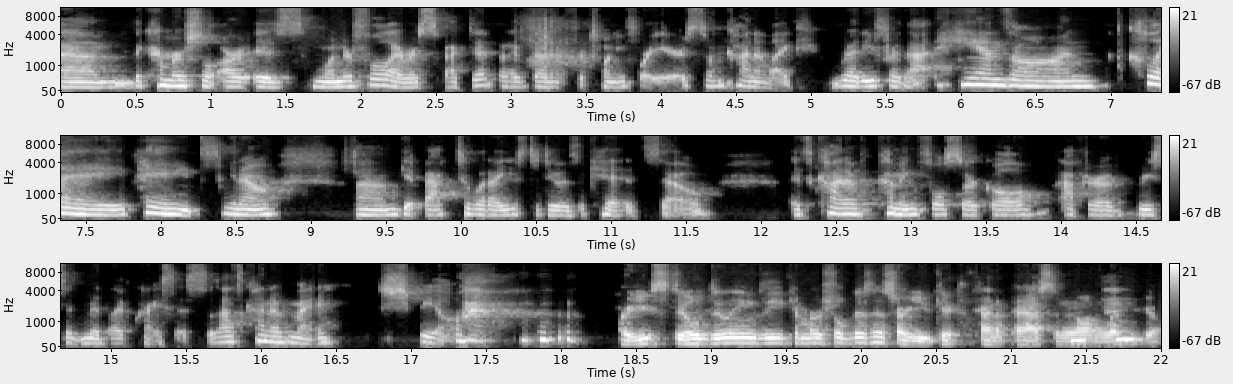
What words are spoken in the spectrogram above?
um, the commercial art is wonderful. I respect it, but I've done it for 24 years. So I'm kind of like ready for that hands on clay, paint, you know, um, get back to what I used to do as a kid. So it's kind of coming full circle after a recent midlife crisis. So that's kind of my spiel. Are you still doing the commercial business or are you kind of passing it on and letting it go?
